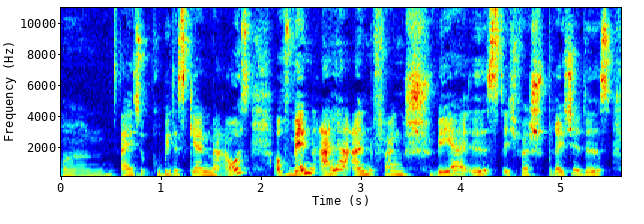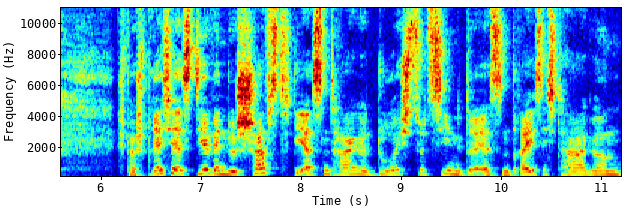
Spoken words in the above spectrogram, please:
Ähm, also probier das gerne mal aus. Auch wenn aller Anfang schwer ist, ich verspreche das. Ich verspreche es dir, wenn du es schaffst, die ersten Tage durchzuziehen, die ersten 30 Tage,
